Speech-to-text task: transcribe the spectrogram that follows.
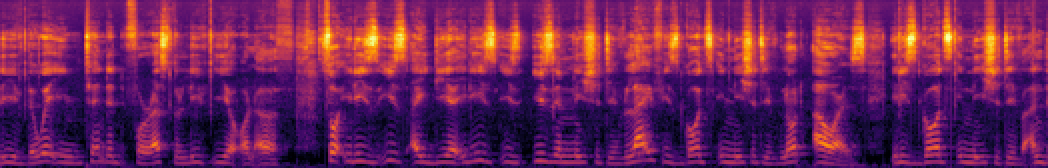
live the way he intended for us to live here on earth. So it is his idea it is his, his initiative. Life is god's initiative not ours. It is god's initiative and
